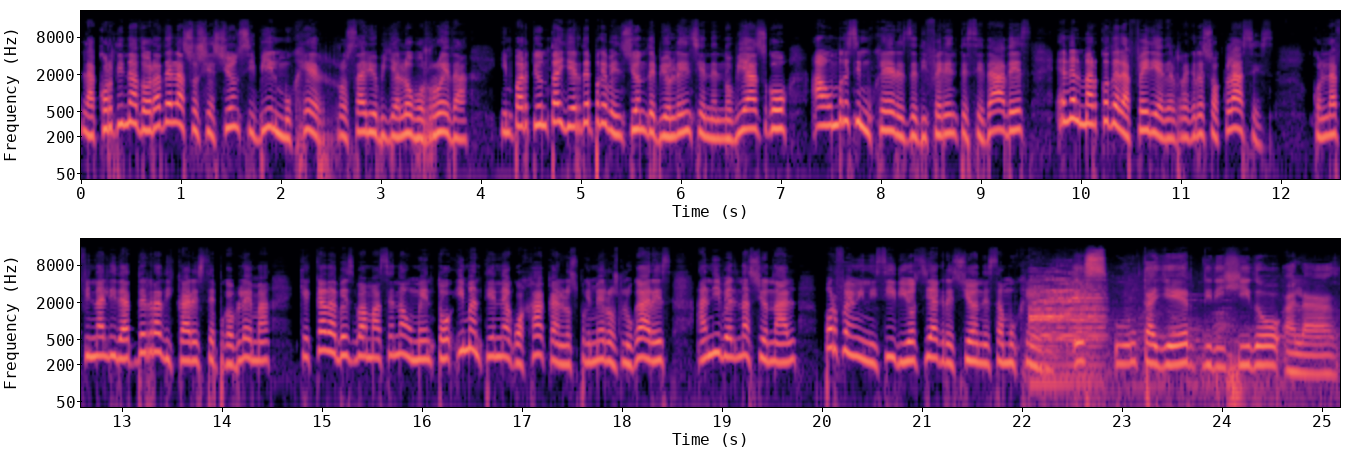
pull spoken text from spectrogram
La coordinadora de la Asociación Civil Mujer, Rosario Villalobos Rueda, impartió un taller de prevención de violencia en el noviazgo a hombres y mujeres de diferentes edades en el marco de la Feria del Regreso a Clases, con la finalidad de erradicar este problema que cada vez va más en aumento y mantiene a Oaxaca en los primeros lugares a nivel nacional por feminicidios y agresiones a mujeres. Es un taller dirigido a la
